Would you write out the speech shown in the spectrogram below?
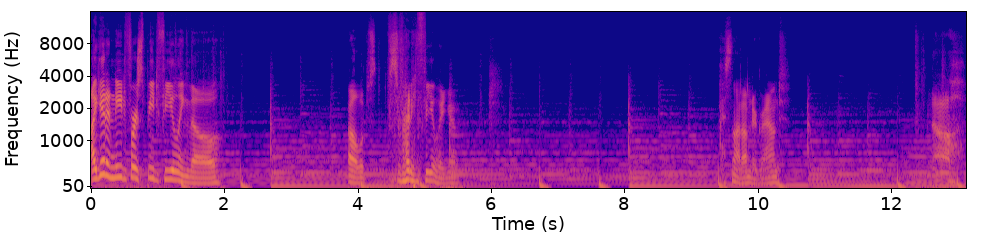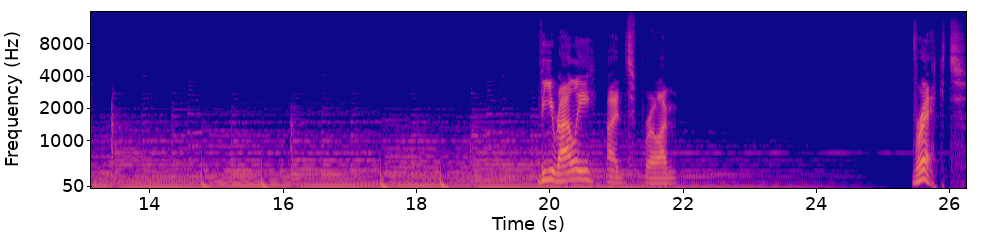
I get a Need for Speed feeling though. Oh, whoops. It's running feeling. It's not underground. Oh. V Rally? I, bro, I'm wrecked.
